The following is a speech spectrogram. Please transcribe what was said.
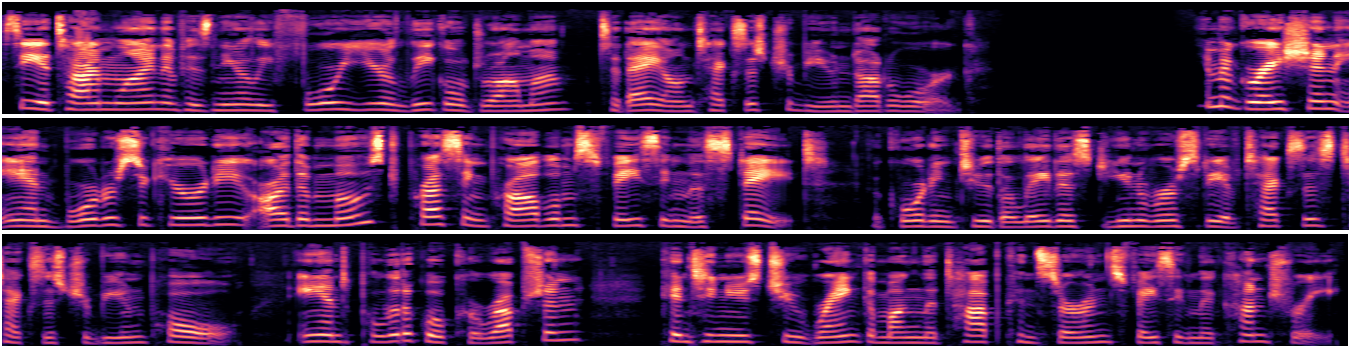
See a timeline of his nearly four year legal drama today on TexasTribune.org. Immigration and border security are the most pressing problems facing the state, according to the latest University of Texas Texas Tribune poll, and political corruption continues to rank among the top concerns facing the country.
